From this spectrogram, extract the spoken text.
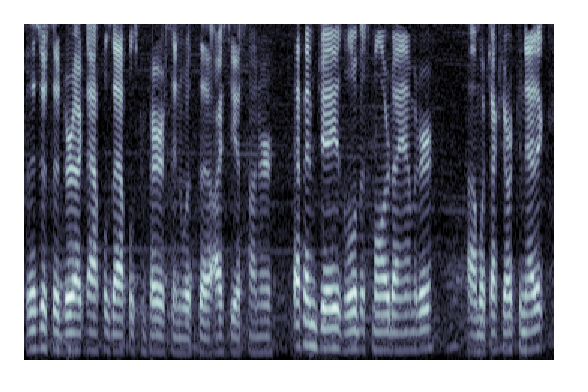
And this is just a direct apples to apples comparison with the ICS Hunter. FMJ is a little bit smaller diameter, um, which actually are kinetic, ki-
